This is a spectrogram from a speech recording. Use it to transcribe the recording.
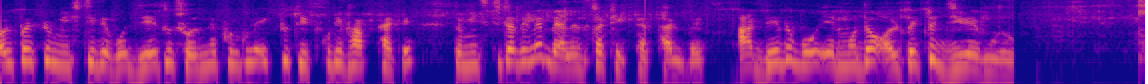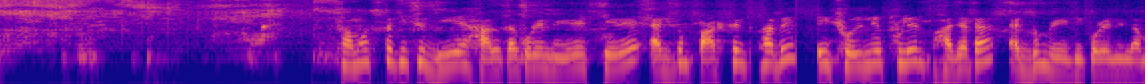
অল্প একটু মিষ্টি দেবো, যেহেতু সজনে ফুলগুলো একটু চিটকুটি ভাব থাকে, তো মিষ্টিটা দিলে ব্যালেন্সটা ঠিকঠাক থাকবে। আর দিয়ে দেবো এর মধ্যে অল্প একটু জিরে গুঁড়ো। সমস্ত কিছু দিয়ে হালকা করে নেড়ে চেড়ে একদম পারফেক্ট ভাবে এই সজনে ফুলের ভাজাটা একদম রেডি করে নিলাম।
